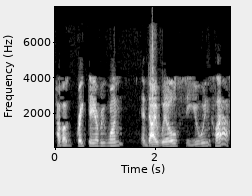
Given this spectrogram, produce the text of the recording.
have a great day, everyone, and I will see you in class.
